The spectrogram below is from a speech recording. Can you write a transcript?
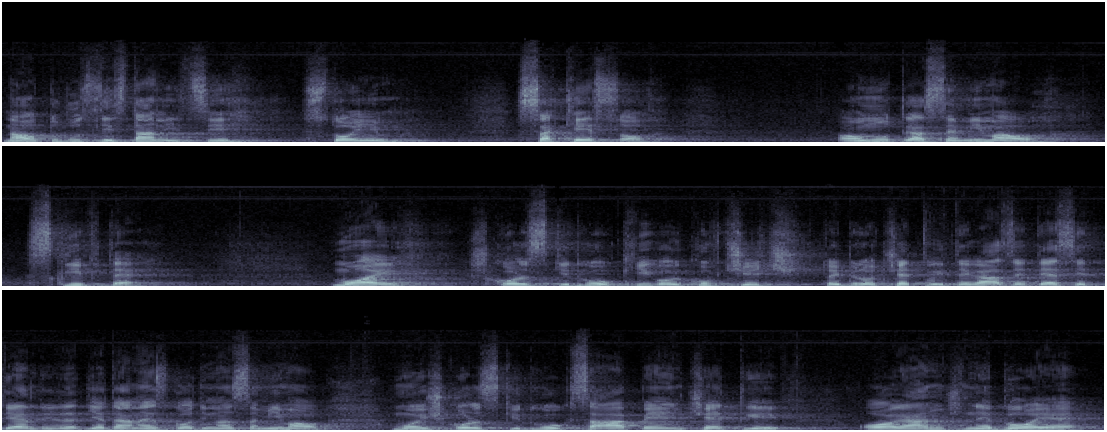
Na autobusnoj stanici stojim sa keso, a unutra sam imao skripte. Moj školski drug Igor Kupčić, to je bilo četvrti razred, 10, 11 godina sam imao moj školski drug sa APN 4, oranžne boje,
